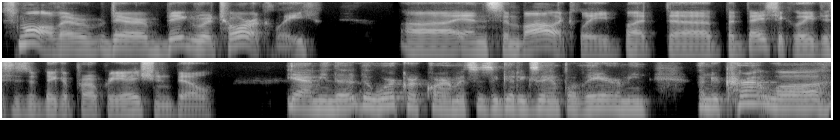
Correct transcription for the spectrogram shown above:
small. They're they're big rhetorically uh, and symbolically, but uh, but basically, this is a big appropriation bill. Yeah, I mean the the work requirements is a good example there. I mean, under current law,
